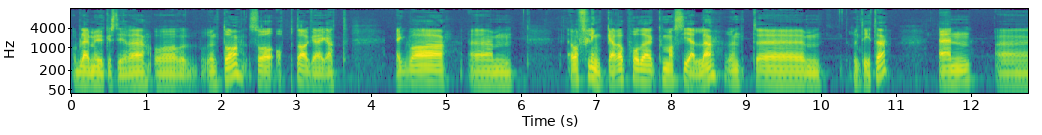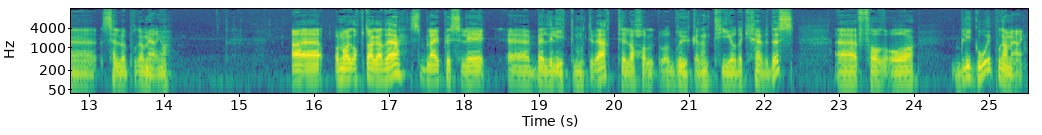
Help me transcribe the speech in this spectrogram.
og ble med i ukestyret, og rundt da, så oppdaga jeg at jeg var ehm, Jeg var flinkere på det kommersielle rundt, eh, rundt IT enn eh, selve programmeringa. Eh, og når jeg oppdaga det, så ble jeg plutselig eh, veldig lite motivert til å, holde, å bruke den tida det krevdes for å bli god i programmering.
